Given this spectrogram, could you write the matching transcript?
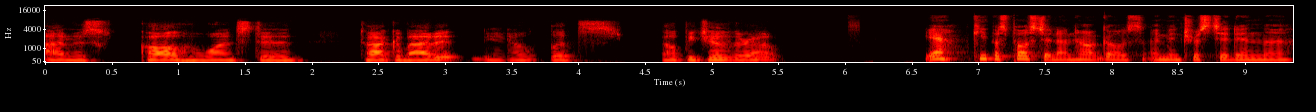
on this call who wants to talk about it, you know, let's help each other out. Yeah. Keep us posted on how it goes. I'm interested in the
